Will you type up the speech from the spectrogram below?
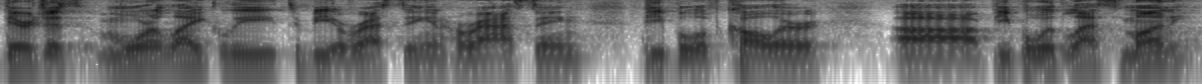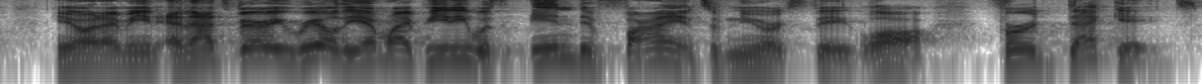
they're just more likely to be arresting and harassing people of color, uh, people with less money. You know what I mean? And that's very real. The NYPD was in defiance of New York state law for decades.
